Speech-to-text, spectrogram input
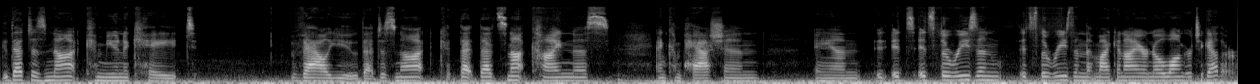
that does not communicate value that does not that that's not kindness and compassion and it's it's the reason it's the reason that Mike and I are no longer together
